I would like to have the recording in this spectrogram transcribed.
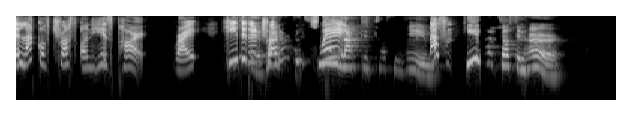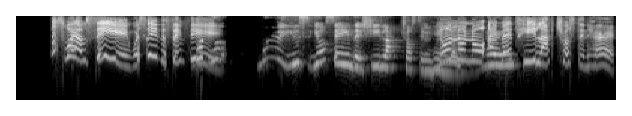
a lack of trust on his part right he didn't but I trust don't think she Wait. lacked trust in him. that's he lacked trust in her. that's why i'm saying we're saying the same thing no, no, you you're saying that she lacked trust in him. no like, no no. I meant he lacked trust in her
